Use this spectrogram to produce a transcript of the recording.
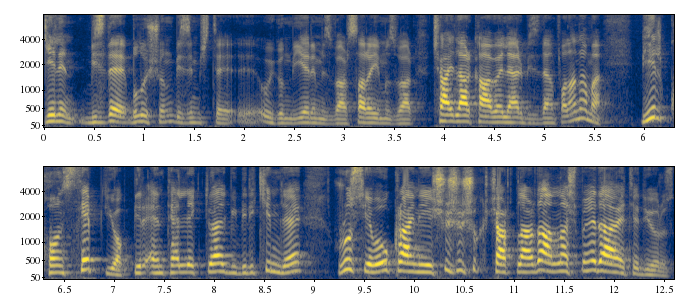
Gelin bizde buluşun. Bizim işte e, uygun bir yerimiz var, sarayımız var. Çaylar, kahveler bizden falan ama bir konsept yok. Bir entelektüel bir birikimle Rusya ve Ukrayna'yı şu şu şu şartlarda anlaşmaya davet ediyoruz.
